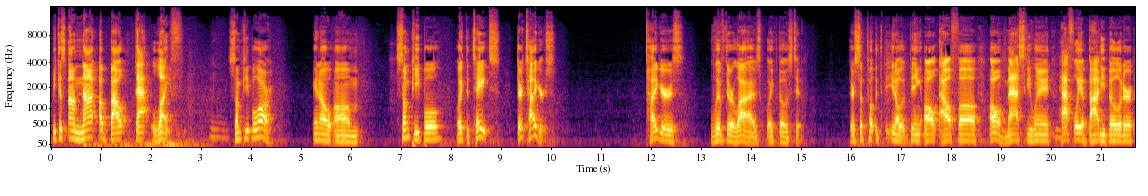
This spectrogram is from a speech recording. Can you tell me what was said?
because I'm not about that life. Some people are. You know, um, some people, like the Tates, they're tigers. Tigers live their lives like those two. They're supposed, you know, being all alpha, all masculine, halfway a bodybuilder,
